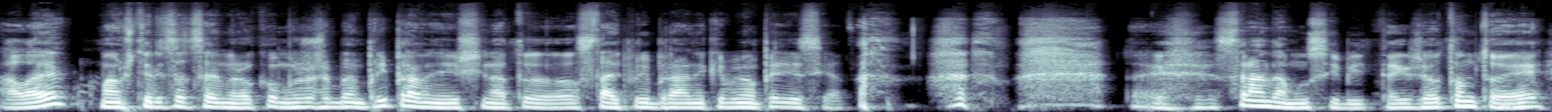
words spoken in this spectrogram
Ale mám 47 rokov, možno, že budem pripravenejší na to stať pri bráne, keď mám 50. takže sranda musí byť, takže o tom to je.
